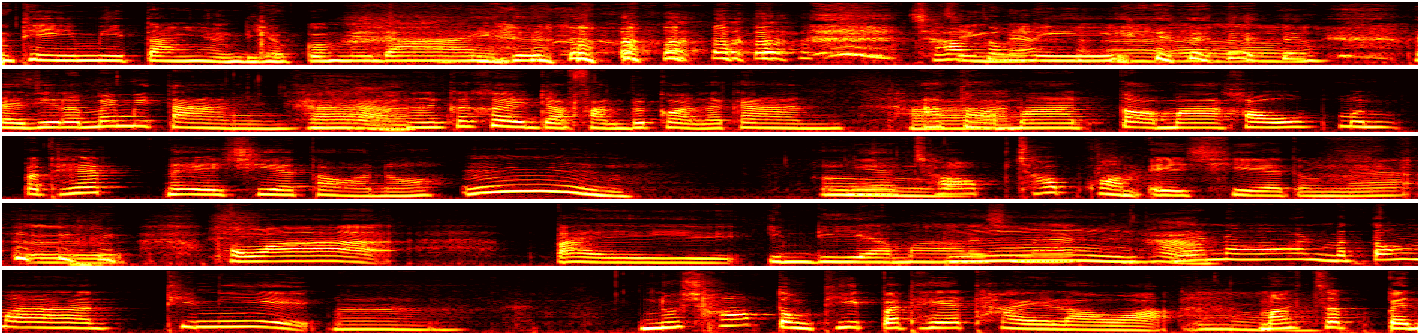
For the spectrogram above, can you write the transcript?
างทีมีตังค์อย่างเดียวก็ไม่ได้ ชอบตรงนี้จริงนะเออแต่จริงแล้วไม่มีตังค์ค่ะนั้นก็เคยดับฝันไปก่อนละกันค่ะอะต่อมาต่อมาเขามันประเทศในเอเชียต่อเนาะอืมออเนี่ยชอบชอบความเอเชียตรงเนี้ยเออ เพราะว่าไปอินเดียมาแล้วใช่ไหมอืมค่ะแน่นอนมันต้องมาที่นี่มาห นูชอบตรงที่ประเทศไทยเราอะอืมมักจะเป็น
